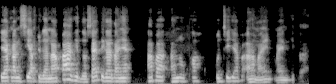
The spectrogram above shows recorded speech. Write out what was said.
dia akan siap dengan apa gitu. Saya tinggal tanya apa anu kok kuncinya apa? Ah main main gitu aja.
